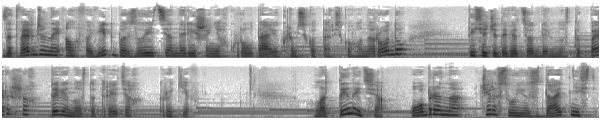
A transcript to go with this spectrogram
Затверджений алфавіт базується на рішеннях Курултаю кримсько-татарського народу 1991-93 років. Латиниця обрана через свою здатність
